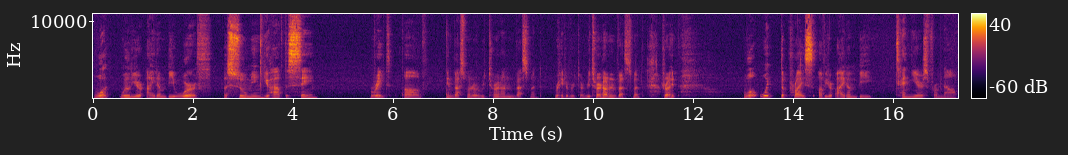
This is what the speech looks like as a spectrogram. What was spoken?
What will your item be worth assuming you have the same rate of investment or return on investment rate of return return on investment right? What would the price of your item be 10 years from now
